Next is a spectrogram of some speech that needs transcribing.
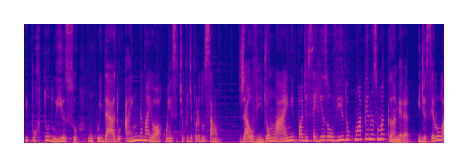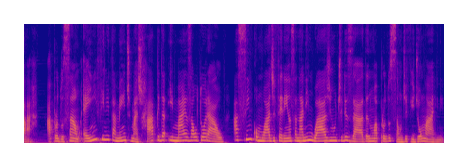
e, por tudo isso, um cuidado ainda maior com esse tipo de produção. Já o vídeo online pode ser resolvido com apenas uma câmera e de celular. A produção é infinitamente mais rápida e mais autoral, assim como há diferença na linguagem utilizada numa produção de vídeo online.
